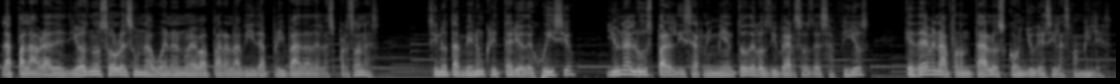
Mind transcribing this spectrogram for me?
La palabra de Dios no solo es una buena nueva para la vida privada de las personas, sino también un criterio de juicio y una luz para el discernimiento de los diversos desafíos que deben afrontar los cónyuges y las familias.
